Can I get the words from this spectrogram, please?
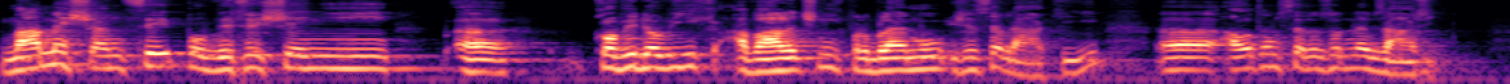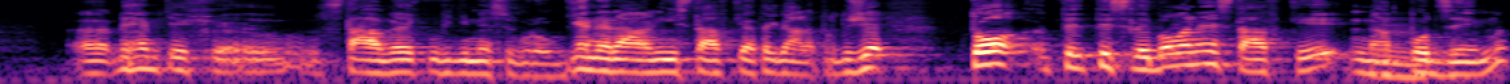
máme šanci po vyřešení e, covidových a válečných problémů, že se vrátí eh, a o tom se rozhodne v září. Eh, během těch eh, stávek uvidíme, jestli budou generální stávky a tak dále, protože to, ty, ty slibované stávky na hmm. podzim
